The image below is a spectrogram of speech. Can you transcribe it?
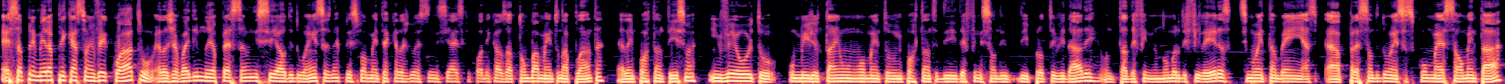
Essa primeira aplicação em V4, ela já vai diminuir a pressão inicial de doenças, né? Principalmente aquelas doenças iniciais que podem causar tombamento na planta. Ela é importantíssima. Em V8, o milho está em um momento importante de definição de, de produtividade, onde está definindo o número de fileiras. Nesse momento também a pressão de doenças começa a aumentar.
